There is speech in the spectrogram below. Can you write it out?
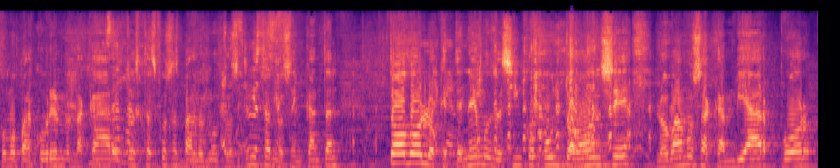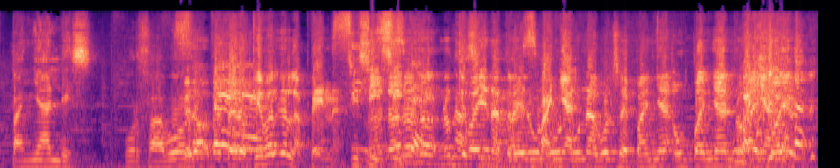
como para cubrirnos la cara y todas estas cosas para los motociclistas nos encantan. Todo lo que tenemos de 5.11 lo vamos a cambiar por pañales. Por favor. Pero, pero que valga la pena. Sí, sí, no, sí. no, no, no, no No, que sí, vayan no, a traer un pañal. una bolsa de paña, un pañal, no. pañal.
